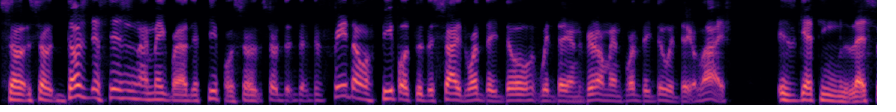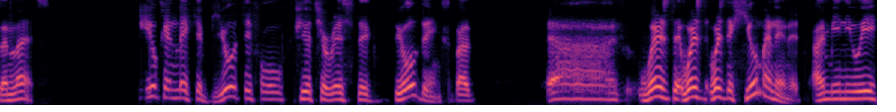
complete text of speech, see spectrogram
So so those decisions are made by other people. So so the, the freedom of people to decide what they do with their environment what they do with their life is getting less and less you can make a beautiful futuristic buildings, but uh, where's the where's where's the human in it? I mean, we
